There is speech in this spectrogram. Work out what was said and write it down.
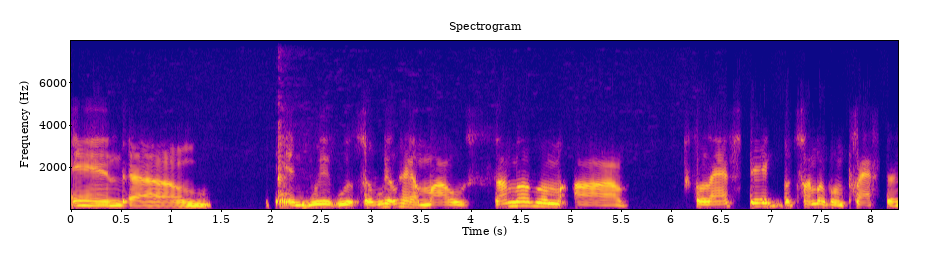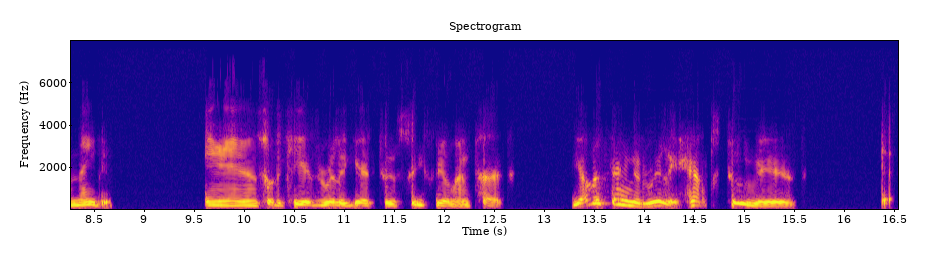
And um, and we will so we'll have models. Some of them are plastic, but some of them plastinated. And so the kids really get to see, feel, and touch. The other thing that really helps too is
